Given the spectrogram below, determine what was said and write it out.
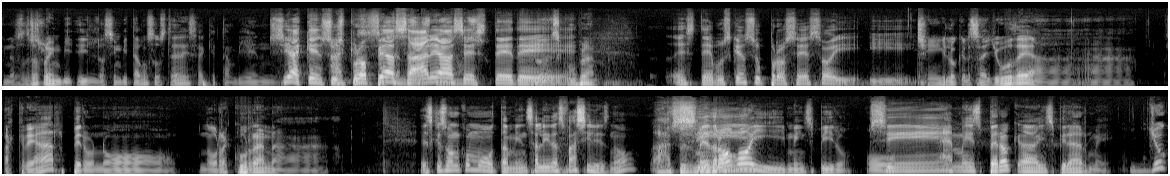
Y nosotros lo invi- y los invitamos a ustedes a que también Sí, a que en sus Ah, que propias sus áreas este, lo de, descubran. este, busquen su proceso y, y- Sí, lo que les ayude a, a- a crear, pero no, no recurran a... Es que son como también salidas fáciles, ¿no? Ah, pues Sí. me drogo y me inspiro. O, Sí. "Ah, me espero a inspirarme. Yo,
